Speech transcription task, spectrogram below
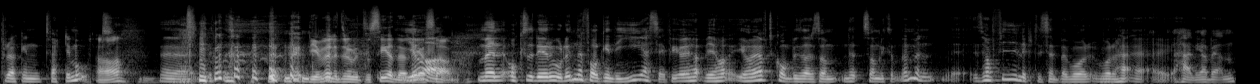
fröken tvärt emot. ja. Eh, Det är väldigt roligt att se den Ja, resan. men också det är roligt när folk inte ger sig. För jag, har- vi har, jag har haft kompisar som, som liksom, nej men, som Filip till exempel, vår, vår här, Eh, härliga vän.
